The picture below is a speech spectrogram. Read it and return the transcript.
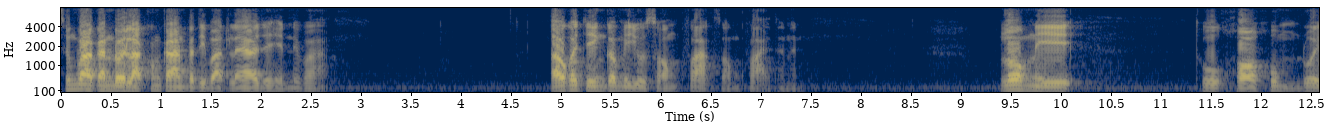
ซึ่งว่ากันโดยหลักของการปฏิบัติแล้วจะเห็นได้ว่า เอาก็จริงก็มีอยู่สองฝากสองฝ่ายเท่านั้น โลกนี้ถูกคอคุ้มด้วย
